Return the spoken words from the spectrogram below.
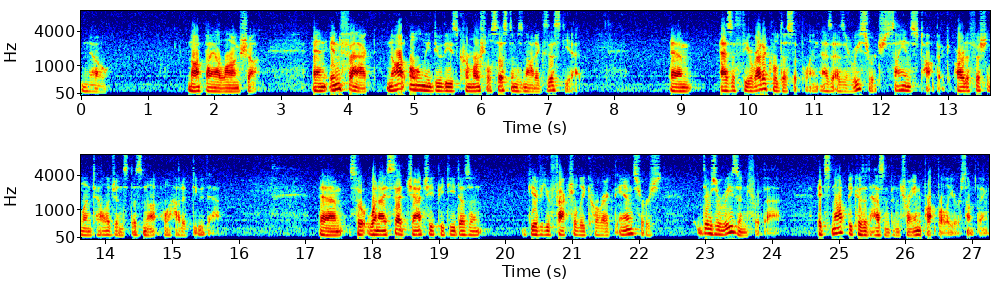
No, not by a long shot. And in fact, not only do these commercial systems not exist yet, um, as a theoretical discipline, as, as a research science topic, artificial intelligence does not know how to do that. Um, so when I said ChatGPT doesn't give you factually correct answers, there's a reason for that. It's not because it hasn't been trained properly or something.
